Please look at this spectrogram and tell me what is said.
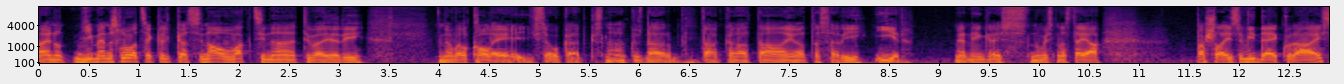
Vai nu ģimenes locekļi, kas nav vakcinēti, vai arī Nu, vēl kolēģi savukārt, kas nāk uz darbu. Tā kā tā jau tas arī ir. Vienīgais, nu, vismaz tajā pašlaik vidē, kurā es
